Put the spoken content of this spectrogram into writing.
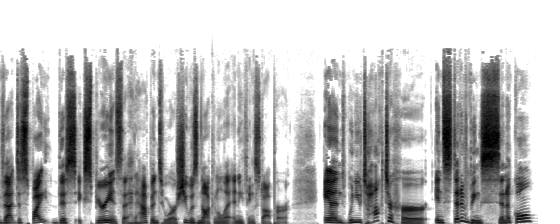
that despite this experience that had happened to her, she was not going to let anything stop her. And when you talk to her, instead of being cynical,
